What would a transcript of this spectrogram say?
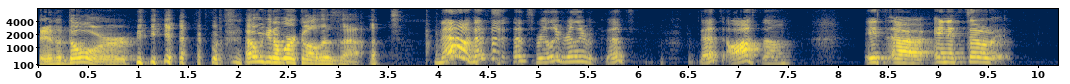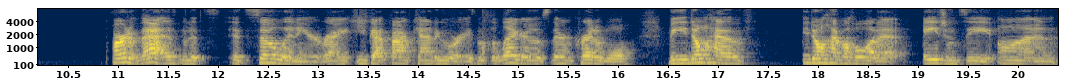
and a door. How are we gonna work all this out? No, that's a, that's really really that's that's awesome. It's uh and it's so part of that is that it's it's so linear, right? You've got five categories with the Legos, they're incredible, but you don't have you don't have a whole lot of agency on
